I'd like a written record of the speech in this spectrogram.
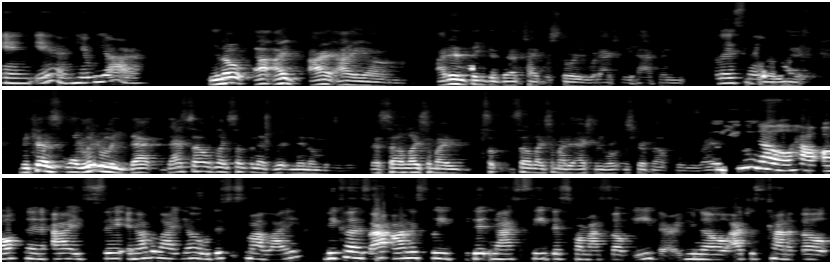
And yeah, and here we are. You know, I, I, I, I, um, I didn't think that that type of story would actually happen Listen, in real life because, like, literally, that that sounds like something that's written in a movie. That sounds like somebody sounds like somebody actually wrote the script out for you, right? you know how often I sit and I be like, yo, this is my life. Because I honestly did not see this for myself either. You know, I just kind of felt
